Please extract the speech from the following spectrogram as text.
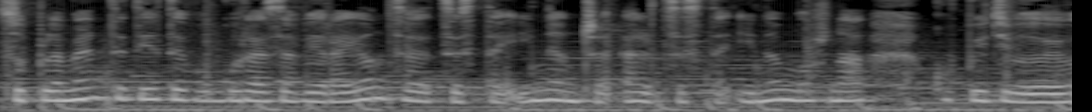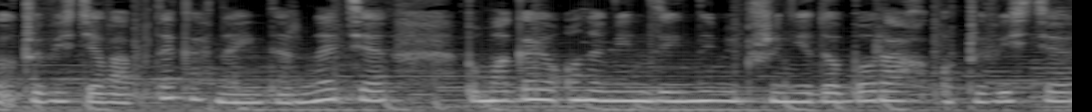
Suplementy diety w ogóle zawierające cysteinę czy L-cysteinę można kupić w, oczywiście w aptekach, na internecie. Pomagają one m.in. przy niedoborach, oczywiście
